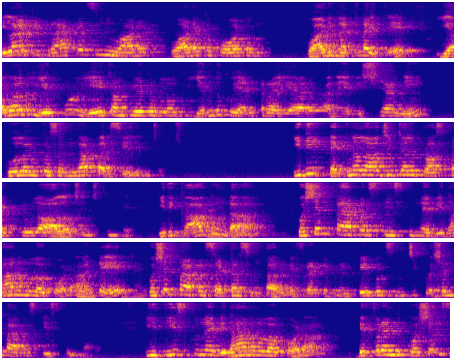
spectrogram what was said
ఇలాంటి ట్రాకర్స్ని వాడ వాడకపోవటం వాడినట్లయితే ఎవరు ఎప్పుడు ఏ కంప్యూటర్లోకి ఎందుకు ఎంటర్ అయ్యారు అనే విషయాన్ని కూలంకషంగా పరిశీలించవచ్చు ఇది టెక్నాలజికల్ ప్రాస్పెక్టివ్లో ఆలోచించుకుంటే. ఇది కాకుండా క్వశ్చన్ పేపర్స్ తీసుకునే విధానంలో కూడా అంటే క్వశ్చన్ పేపర్ సెట్టర్స్ ఉంటారు డిఫరెంట్ డిఫరెంట్ పీపుల్స్ నుంచి క్వశ్చన్ పేపర్స్ తీసుకుంటారు. ఈ తీసుకునే విధానంలో కూడా డిఫరెంట్ క్వశ్చన్స్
